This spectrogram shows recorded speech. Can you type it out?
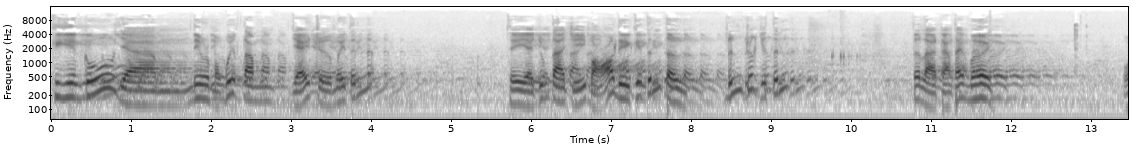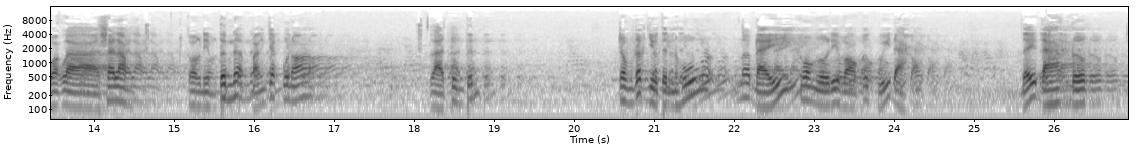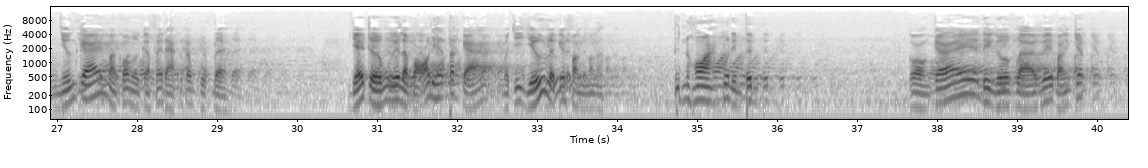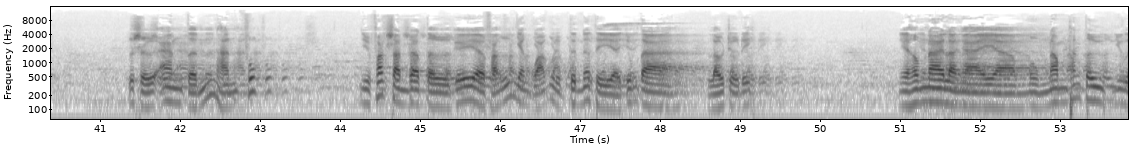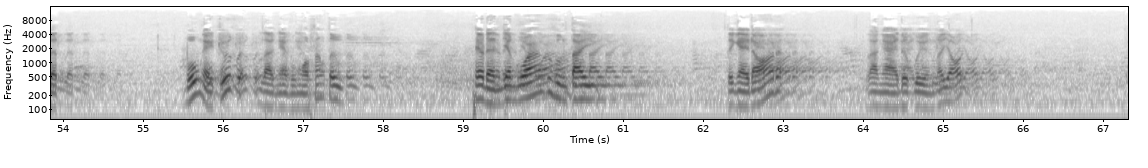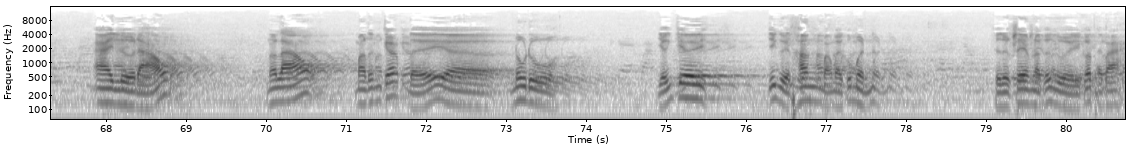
Khi nghiên cứu và nêu ra một quyết tâm giải trừ mê tín thì à, chúng ta chỉ bỏ đi cái tính từ đứng trước chữ tính. Tức là trạng thái mê hoặc là sai lầm. Còn niềm tin đó, bản chất của nó là trung tính. Trong rất nhiều tình huống đó, nó đẩy con người đi vào cái quỹ đạo để đạt được những cái mà con người cần phải đạt trong cuộc đời. Giải trừ không nghĩa là bỏ đi hết tất cả mà chỉ giữ lại cái phần tinh hoa của niềm tin. Còn cái đi ngược lại với bản chất của sự an tĩnh, hạnh phúc như phát sanh ra từ cái à, phản ứng nhân quả của niềm tin đó thì à, chúng ta loại trừ đi. Ngày hôm nay là ngày à, mùng 5 tháng 4 dương lịch. Bốn ngày trước đó là ngày mùng 1 tháng 4 theo nền văn hóa của phương tây, thì ngày đó đó là ngài được quyền nói dối. Ai lừa đảo nói láo mà đến cách để uh, nô đùa dẫn chơi với người thân bạn bè của mình thì được xem là cái người có tài ba.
